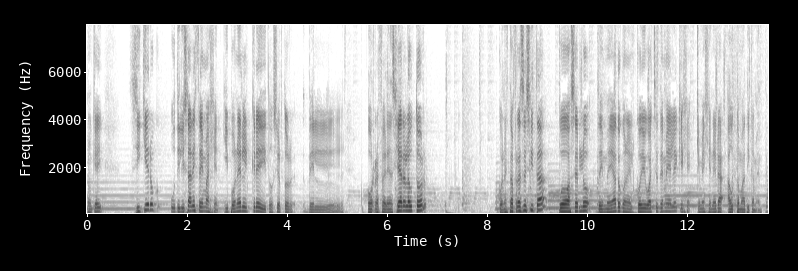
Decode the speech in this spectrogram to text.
¿Ok? Si quiero utilizar esta imagen y poner el crédito, ¿cierto? Del, o referenciar al autor, con esta frasecita puedo hacerlo de inmediato con el código HTML que, me genera automáticamente.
